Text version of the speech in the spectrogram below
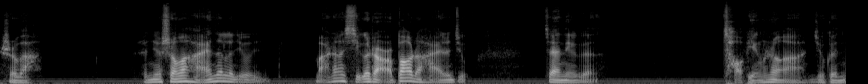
是吧？人家生完孩子了，就马上洗个澡，抱着孩子就在那个草坪上啊，就跟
